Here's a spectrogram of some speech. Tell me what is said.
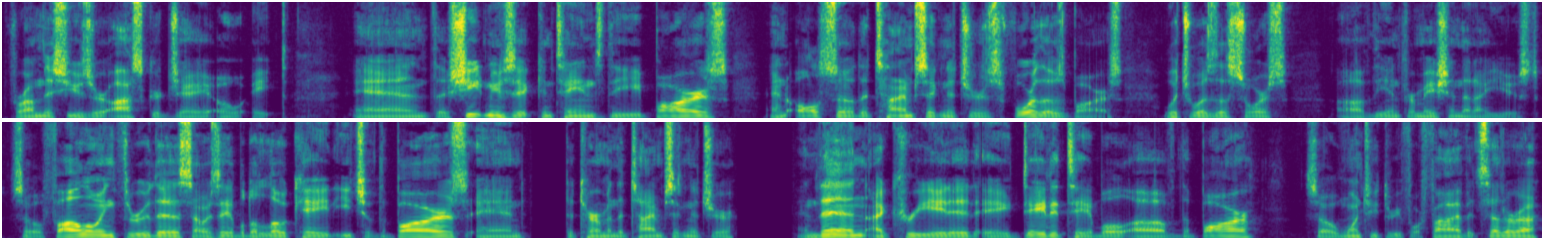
from this user Oscar J08. And the sheet music contains the bars and also the time signatures for those bars, which was the source of the information that I used. So following through this, I was able to locate each of the bars and determine the time signature. And then I created a data table of the bar, so 1, 2, 3, 4, 5, etc.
